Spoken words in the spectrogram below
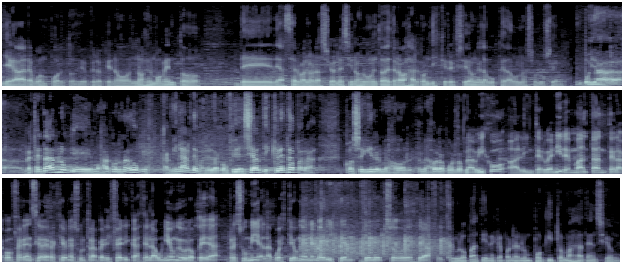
llegar a buen puerto. Yo creo que no, no es el momento de, hacer valoraciones, sino es el momento de trabajar con discreción en la búsqueda de una solución. Voy a respetar lo que hemos acordado, que es caminar de manera confidencial, discreta, para conseguir el mejor, el mejor acuerdo. Clavijo, al intervenir en Malta ante la Conferencia de Regiones Ultraperiféricas de la Unión Europea, resumía la cuestión en el origen del éxodo desde África. Europa tiene que ponerle un poquito más de atención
